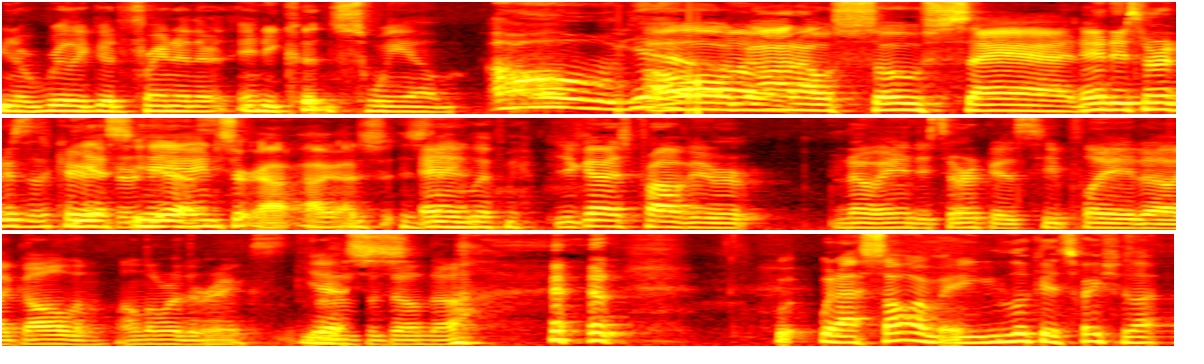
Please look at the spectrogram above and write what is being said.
you know really good friend in there, and he couldn't swim. Oh yeah. oh um, God, I was so sad. Andy Serkis' is the character. yes, yeah, yes. Andy Ser- I, just, his And name left me. You guys probably know Andy Serkis. He played uh, Gollum on Lord of the Rings. Yes. those don't know. When I saw him, and you look at his face, you're like,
